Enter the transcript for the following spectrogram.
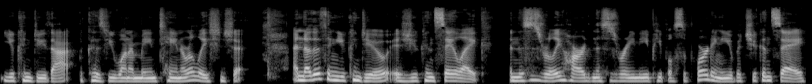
you can do that because you want to maintain a relationship. Another thing you can do is you can say like and this is really hard and this is where you need people supporting you but you can say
